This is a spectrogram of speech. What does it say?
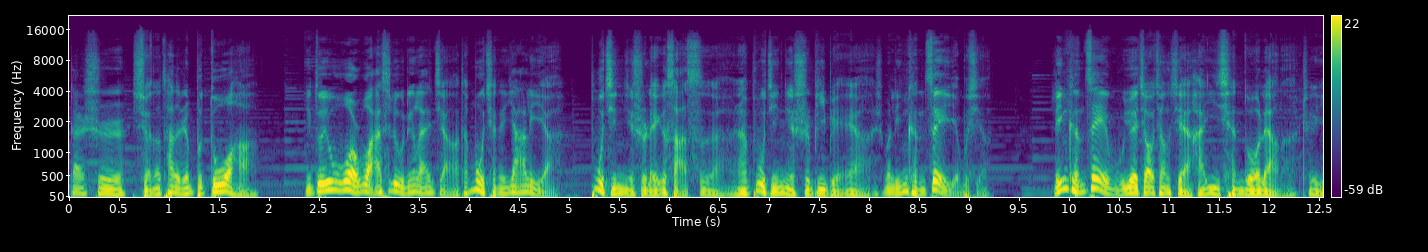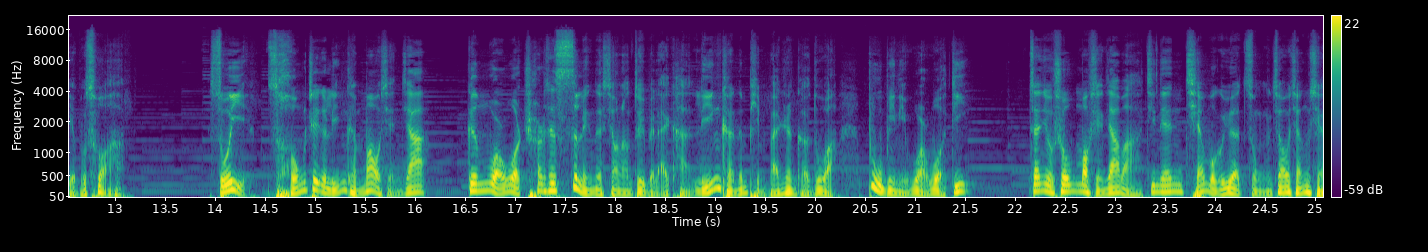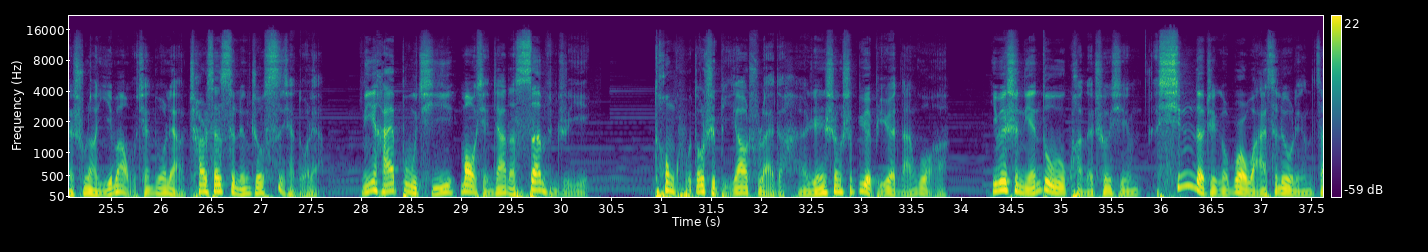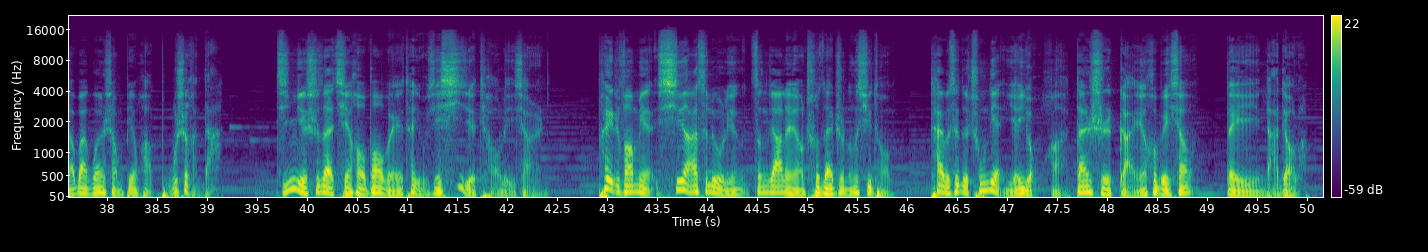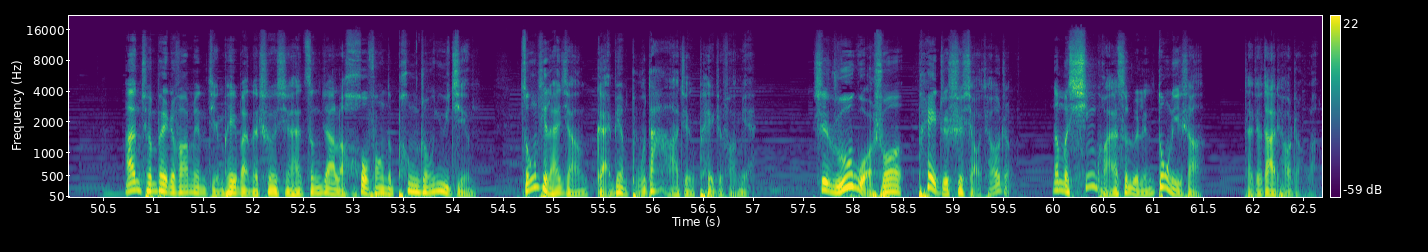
但是选择它的人不多哈。你对于沃尔沃 S 六零来讲，它目前的压力啊，不仅仅是雷克萨斯啊，不仅仅是 BBA 啊，什么林肯 Z 也不行。林肯 Z 五月交强险还一千多辆呢，这个也不错哈。所以从这个林肯冒险家跟沃尔沃 x C 四零的销量对比来看，林肯的品牌认可度啊不比你沃尔沃低。咱就说冒险家吧，今年前五个月总交强险数量一万五千多辆，x C 四零只有四千多辆，您还不及冒险家的三分之一。痛苦都是比较出来的，人生是越比越难过啊。因为是年度款的车型，新的这个沃尔沃 S 六零在外观上变化不是很大。仅仅是在前后包围，它有些细节调了一下而已。配置方面，新 S 六零增加了辆车载智能系统，Type C 的充电也有啊，但是感应后备箱被拿掉了。安全配置方面，顶配版的车型还增加了后方的碰撞预警。总体来讲，改变不大啊。这个配置方面，是如果说配置是小调整，那么新款 S 六零动力上它就大调整了。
